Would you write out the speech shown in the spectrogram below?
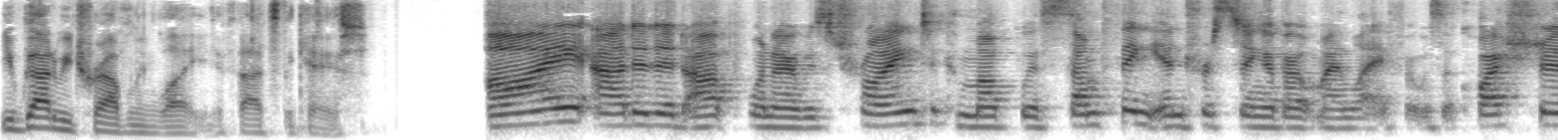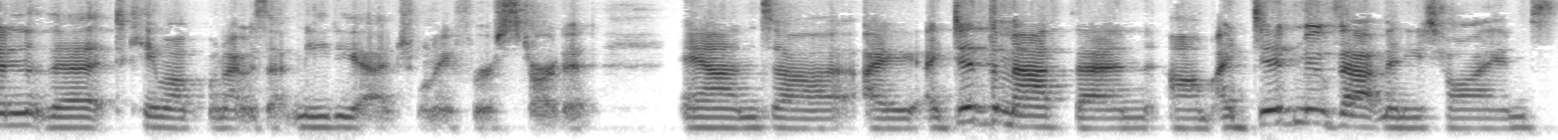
You've got to be traveling light if that's the case. I added it up when I was trying to come up with something interesting about my life. It was a question that came up when I was at Media Edge when I first started. And uh, I, I, did the math then. Um, I did move that many times.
